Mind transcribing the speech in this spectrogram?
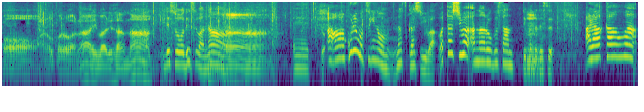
おあの頃はな、ひばりさんな。で、そうですわな。えー、っと、ああ、これも次の懐かしいわ。私はアナログさんっていう方です。うん、アラカンは、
